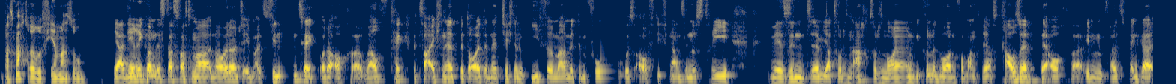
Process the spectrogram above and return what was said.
was macht eure Firma so? Ja, Dericon ist das, was man neudeutsch eben als Fintech oder auch äh, Wealth Tech bezeichnet, bedeutet eine Technologiefirma mit dem Fokus auf die Finanzindustrie. Wir sind im Jahr 2008, 2009 gegründet worden vom Andreas Krause, der auch äh, ebenfalls Banker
